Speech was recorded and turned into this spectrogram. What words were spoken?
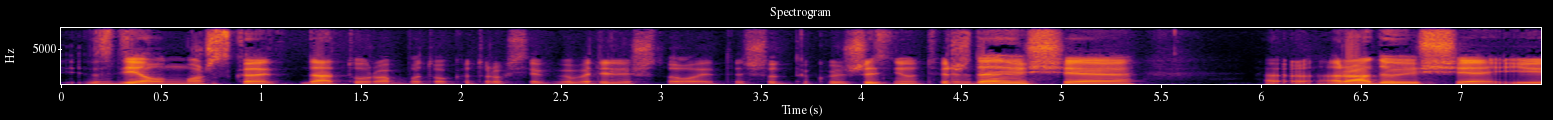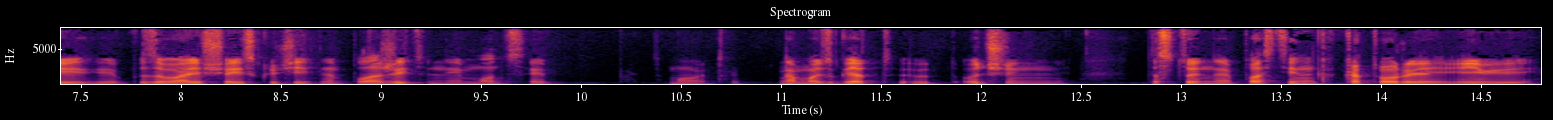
сделал, можно сказать, да, ту работу, о которой все говорили, что это что-то такое жизнеутверждающее, радующая и вызывающая исключительно положительные эмоции. Поэтому это, на мой взгляд, очень достойная пластинка, которая и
